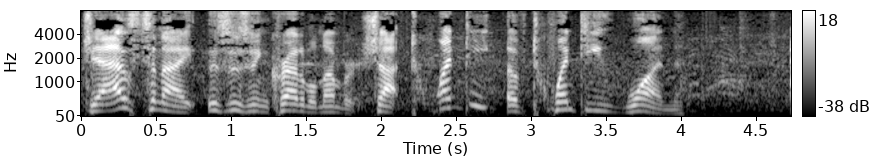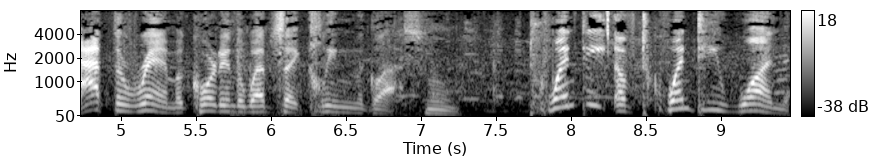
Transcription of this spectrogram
Jazz tonight, this is an incredible number. Shot 20 of 21 at the rim, according to the website Cleaning the Glass. Hmm. 20 of 21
